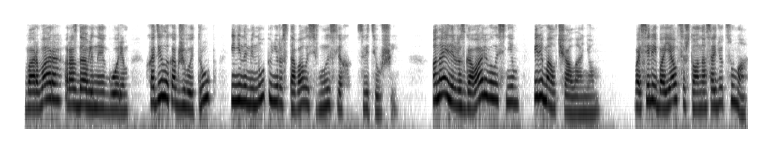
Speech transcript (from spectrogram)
Варвара, раздавленная горем, ходила как живой труп и ни на минуту не расставалась в мыслях с Витюшей. Она или разговаривала с ним, или молчала о нем. Василий боялся, что она сойдет с ума.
